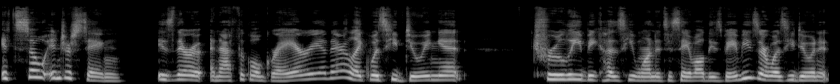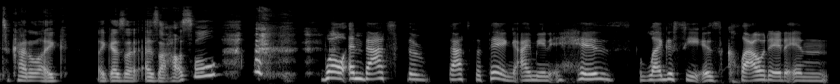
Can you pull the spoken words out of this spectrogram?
It's so interesting. Is there an ethical gray area there? Like, was he doing it truly because he wanted to save all these babies, or was he doing it to kind of like, like as a as a hustle? well, and that's the that's the thing. I mean, his legacy is clouded in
